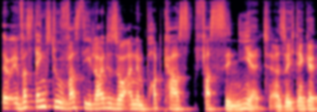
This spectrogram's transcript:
Äh, was denkst du, was die Leute so an einem Podcast fasziniert? Also ich denke,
